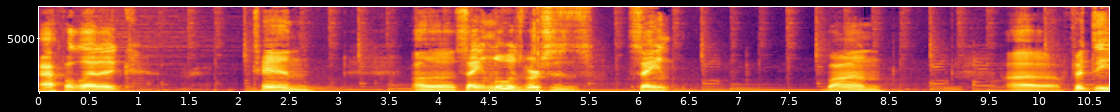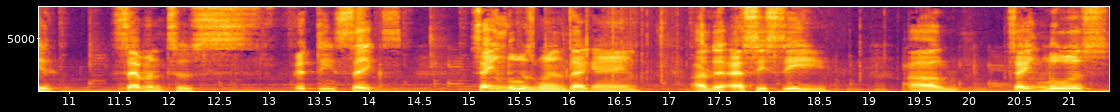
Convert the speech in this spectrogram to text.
athletic ten. Uh, St. Louis versus St. Bon. Uh, fifty-seven to fifty-six. St. Louis wins that game. Uh, the SEC uh, St. Louis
